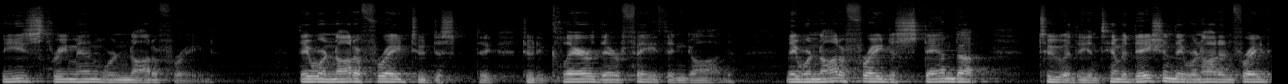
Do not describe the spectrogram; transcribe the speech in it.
These three men were not afraid. They were not afraid to, dis- to, to declare their faith in God. They were not afraid to stand up to the intimidation. They were not afraid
